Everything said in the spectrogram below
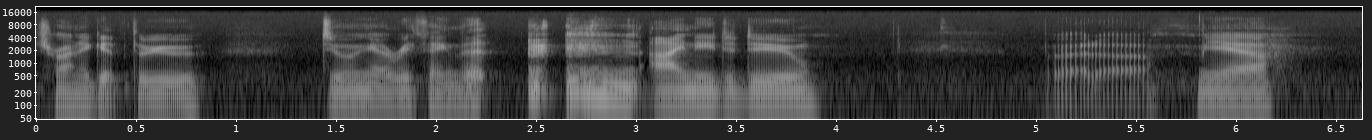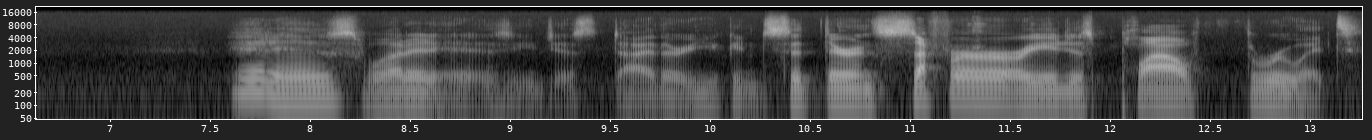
trying to get through doing everything that I need to do. But uh, yeah, it is what it is. You just either you can sit there and suffer or you just plow through it.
